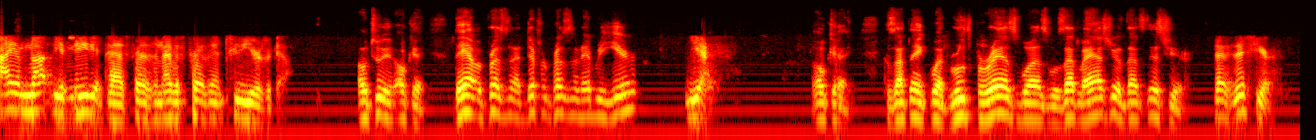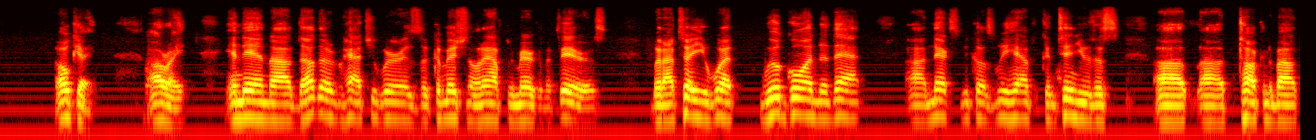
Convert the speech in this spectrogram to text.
I am not the immediate past president. I was president two years ago. Oh, two years. Okay. They have a president, a different president every year? Yes, Okay. Because I think what Ruth Perez was, was that last year or that's this year? that's this year. Okay. All right. And then uh, the other hat you wear is the Commission on African American Affairs. But I tell you what, we'll go into that uh, next because we have to continue this uh, uh, talking about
